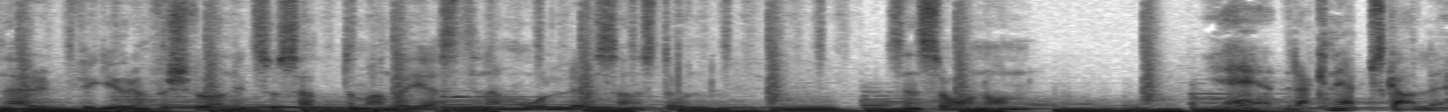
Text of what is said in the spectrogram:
När figuren försvunnit så satt de andra gästerna mållösa en stund. Sen sa någon Jädra knäppskalle.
